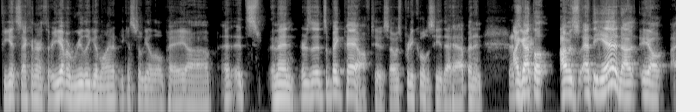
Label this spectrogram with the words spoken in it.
if you get second or third, you have a really good lineup. You can still get a little pay. Uh, it's and then there's it's a big payoff too. So it was pretty cool to see that happen. And That's I got great. the I was at the end. I you know I,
